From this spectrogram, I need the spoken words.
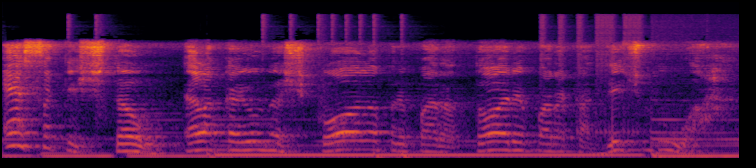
Essa questão, ela caiu na escola preparatória para cadete do ar.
